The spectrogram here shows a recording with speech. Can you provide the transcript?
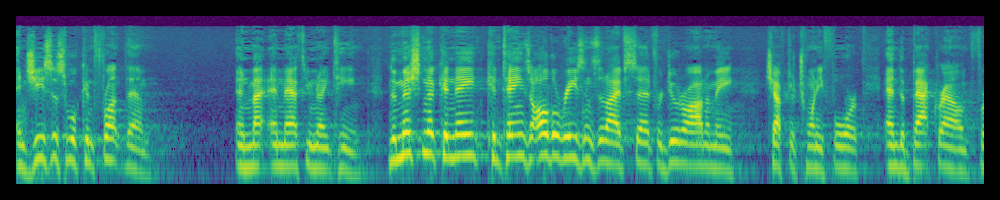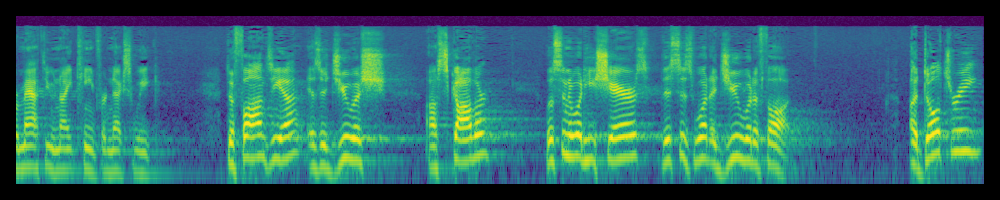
And Jesus will confront them in, Ma- in Matthew 19. The Mishnah contain, contains all the reasons that I've said for Deuteronomy chapter 24 and the background for Matthew 19 for next week. DeFonzia is a Jewish uh, scholar Listen to what he shares. This is what a Jew would have thought adultery,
